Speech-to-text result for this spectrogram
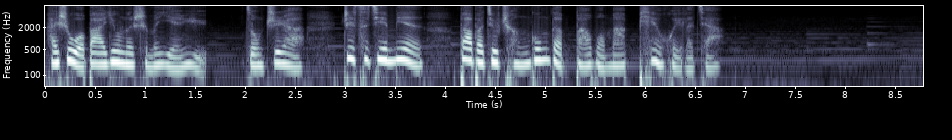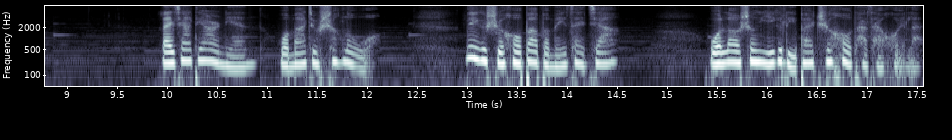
还是我爸用了什么言语。总之啊，这次见面，爸爸就成功的把我妈骗回了家。来家第二年。我妈就生了我，那个时候爸爸没在家，我落生一个礼拜之后他才回来。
